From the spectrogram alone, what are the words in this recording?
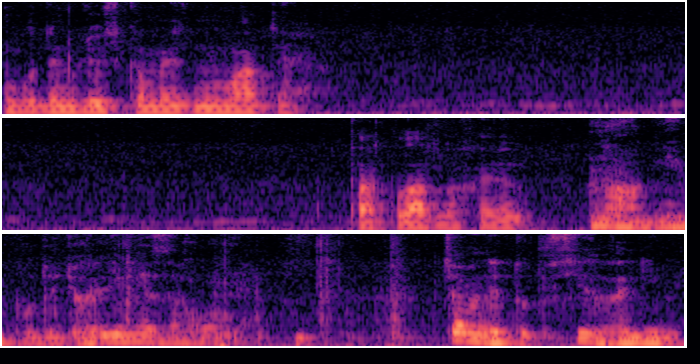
Будемо люськами знімати. Так, ладно, хай на одній будуть галімі загони. Чого вони тут всі з галімі?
